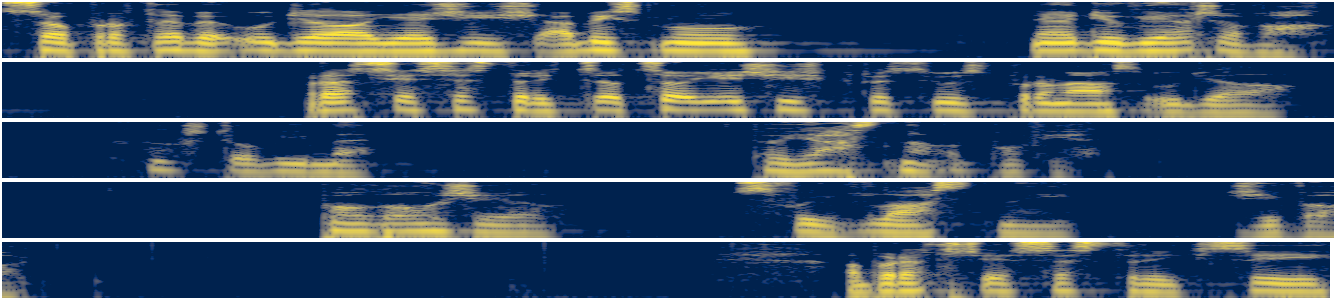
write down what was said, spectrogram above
co pro tebe udělal Ježíš, abys mu nedůvěřoval. Bratři a sestry, to, co Ježíš Kristus pro nás udělal, už to víme. To je jasná odpověď. Položil svůj vlastní život. A bratři a sestry, chci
